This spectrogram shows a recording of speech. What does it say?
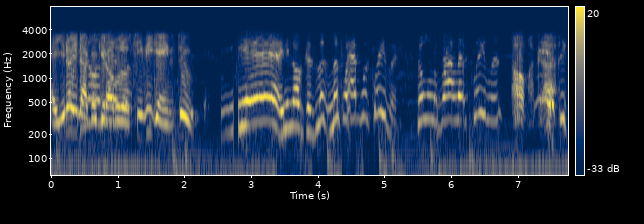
And you know you're not You know gonna get all those TV games too. Yeah, you know, because look look what happened with Cleveland. So when LeBron left Cleveland, Oh my you didn't, God. see,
